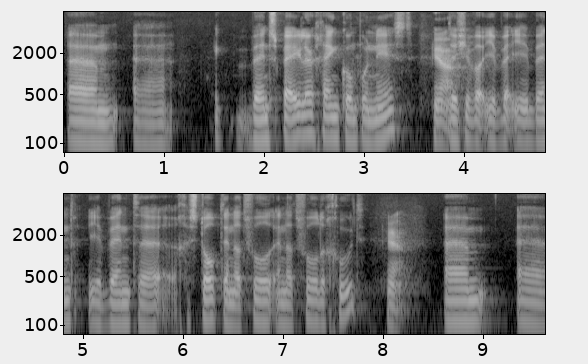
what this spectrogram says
ehm, eh, ik ben speler, geen componist. ja, Dus je, je, ben- je bent, je bent eh, gestopt en dat, voel, en dat voelde goed. ja. Ehm, eh,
